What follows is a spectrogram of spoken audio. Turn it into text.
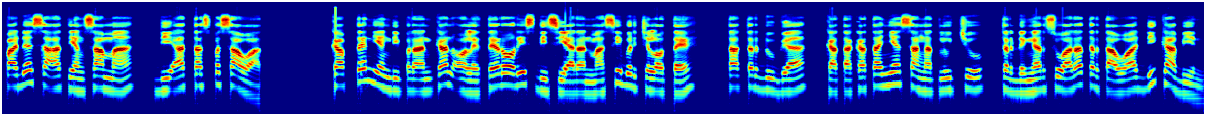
Pada saat yang sama, di atas pesawat, Kapten yang diperankan oleh teroris di siaran masih berceloteh, Tak terduga, kata-katanya sangat lucu, terdengar suara tertawa di kabin.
